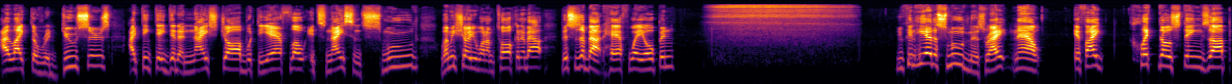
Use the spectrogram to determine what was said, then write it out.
I like the reducers. I think they did a nice job with the airflow. It's nice and smooth. Let me show you what I'm talking about. This is about halfway open. You can hear the smoothness, right? Now, if I click those things up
